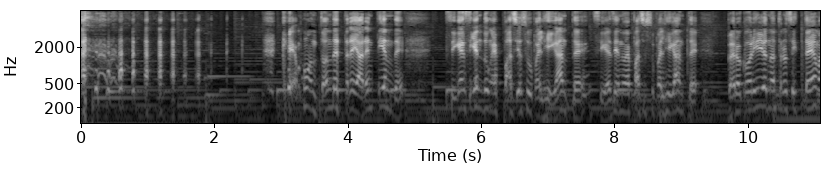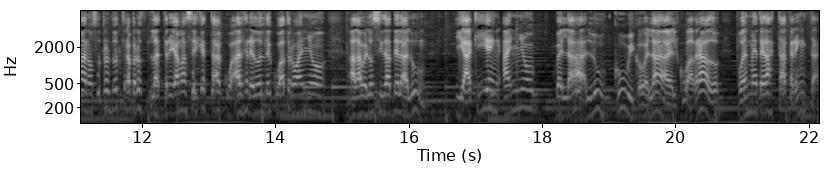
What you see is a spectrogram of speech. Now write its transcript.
Qué montón de estrellas. Ahora entiende. Sigue siendo un espacio súper gigante. Sigue siendo un espacio súper gigante. Pero Corillo, en nuestro sistema, nosotros nuestra, la estrella más cerca está alrededor de 4 años a la velocidad de la luz. Y aquí en año ¿verdad? Luz cúbico, ¿verdad? El cuadrado, puedes meter hasta 30.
